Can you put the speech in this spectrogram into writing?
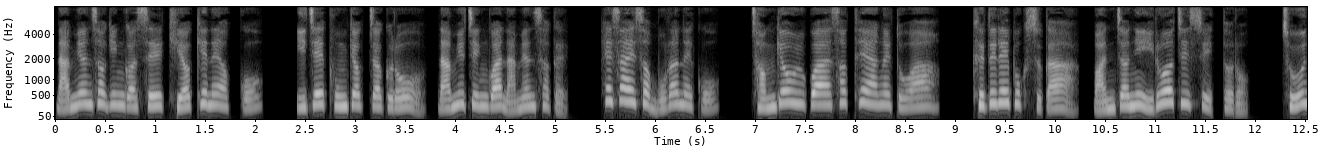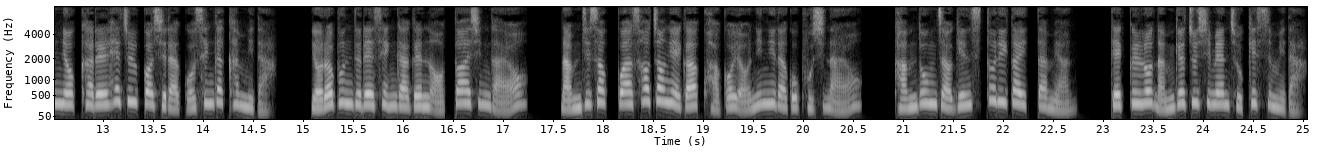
남현석인 것을 기억해내었고 이제 본격적으로 남유진과 남현석을 회사에서 몰아내고 정겨울과 서태양을 도와 그들의 복수가 완전히 이루어질 수 있도록 좋은 역할을 해줄 것이라고 생각합니다. 여러분들의 생각은 어떠하신가요? 남지석과 서정혜가 과거 연인이라고 보시나요? 감동적인 스토리가 있다면 댓글로 남겨주시면 좋겠습니다.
